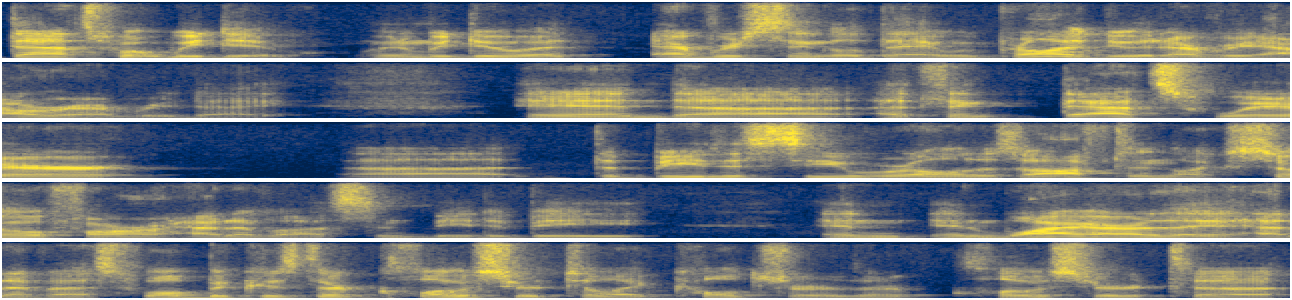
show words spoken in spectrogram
that's what we do. When we do it every single day, we probably do it every hour every day, and uh, I think that's where uh, the B two C world is often like so far ahead of us in B two B. And and why are they ahead of us? Well, because they're closer to like culture. They're closer to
